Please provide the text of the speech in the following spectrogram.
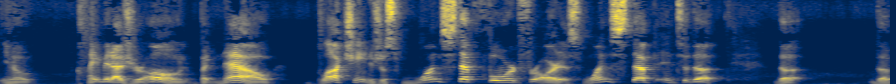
you know, claim it as your own, but now blockchain is just one step forward for artists, one step into the the the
